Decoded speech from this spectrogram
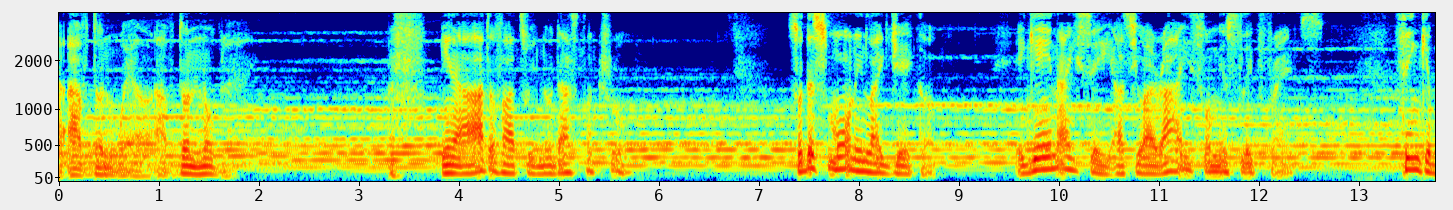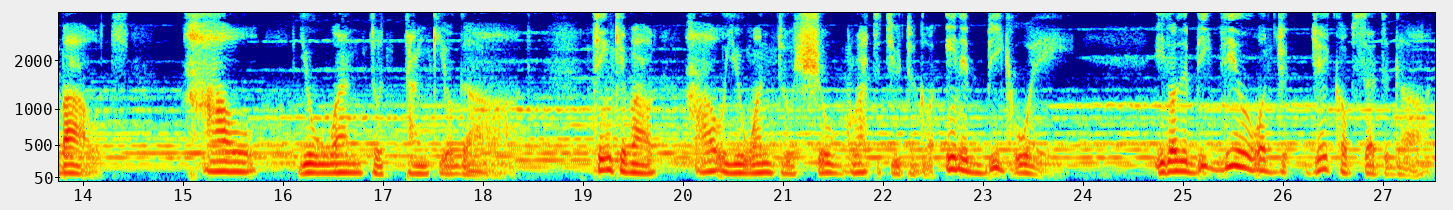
I've done well, I've done nobly. In our heart of hearts, we know that's not true. So this morning, like Jacob, Again, I say, as you arise from your sleep, friends, think about how you want to thank your God. Think about how you want to show gratitude to God in a big way. It was a big deal what J- Jacob said to God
